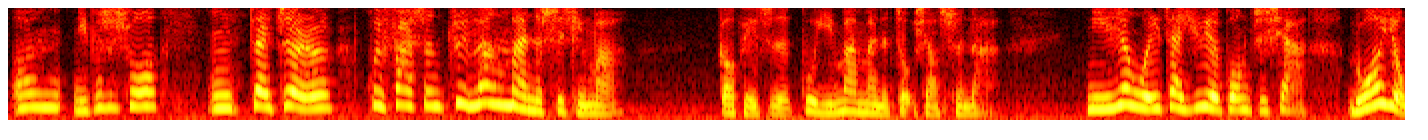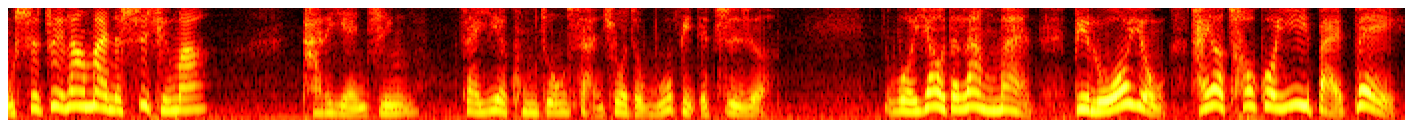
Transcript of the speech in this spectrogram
嗯，你不是说，嗯，在这儿会发生最浪漫的事情吗？”高培志故意慢慢的走向孙娜。你认为在月光之下裸泳是最浪漫的事情吗？他的眼睛在夜空中闪烁着无比的炙热。我要的浪漫比裸泳还要超过一百倍。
